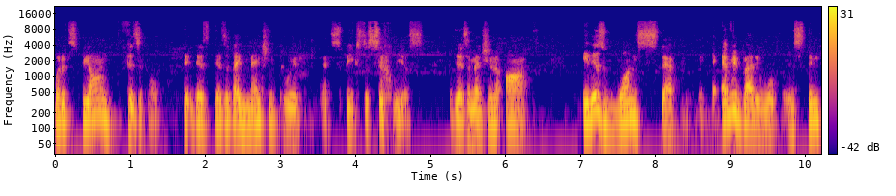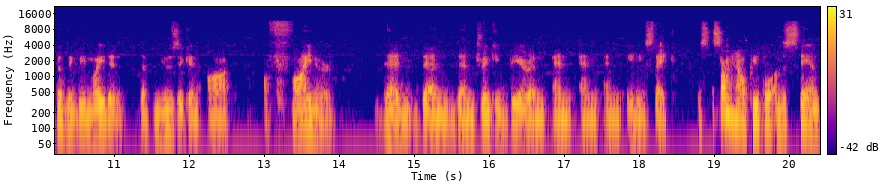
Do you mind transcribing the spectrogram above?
but it's beyond physical. There's there's a dimension to it that speaks to sichlius. There's a mention in art it is one step. Everybody will instinctively be minded that music and art are finer than than than drinking beer and and and, and eating steak. Somehow people understand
